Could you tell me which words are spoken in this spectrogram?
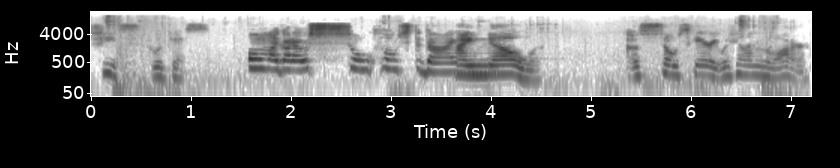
Jeez, Lucas. Oh my god, I was so close to dying. I know. That was so scary. What if you land in the water?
